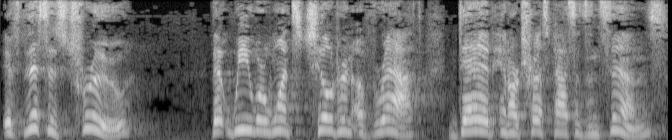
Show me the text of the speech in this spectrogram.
If this is true, that we were once children of wrath, dead in our trespasses and sins,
